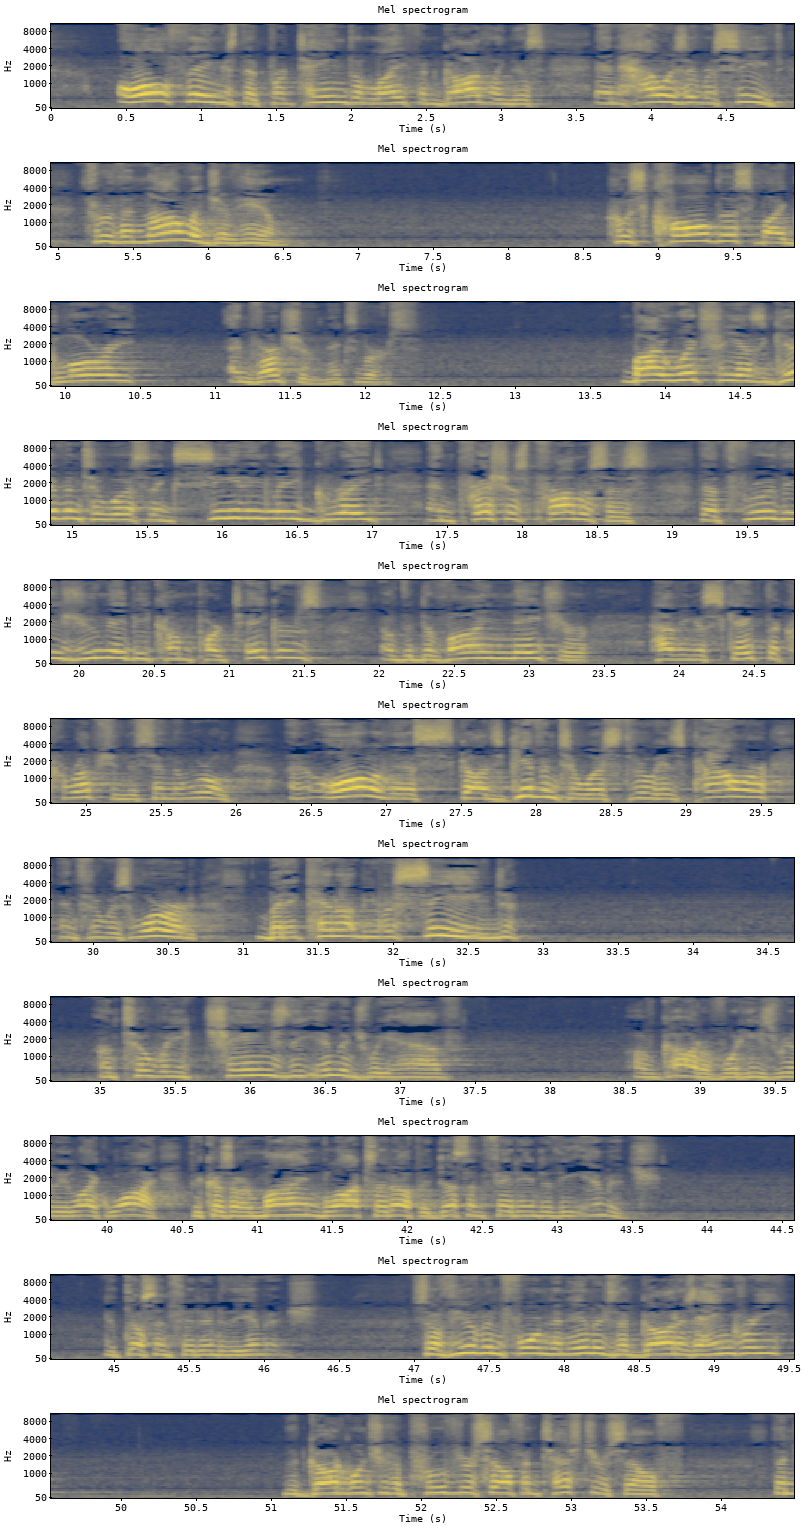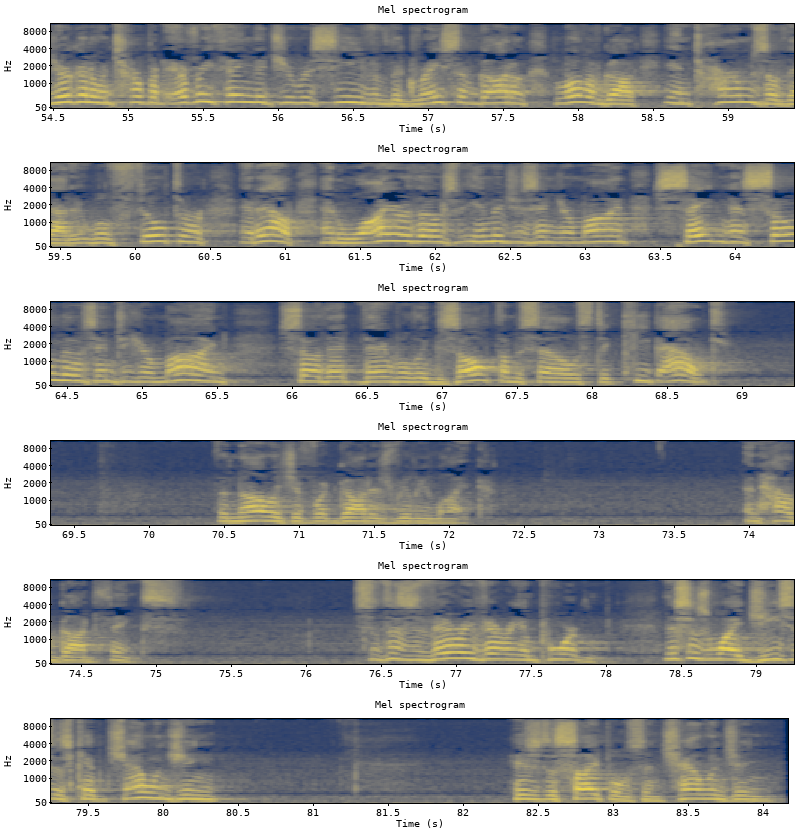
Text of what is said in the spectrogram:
all things that pertain to life and godliness. And how is it received? Through the knowledge of Him who's called us by glory and virtue. Next verse. by which he has given to us exceedingly great and precious promises, that through these you may become partakers of the divine nature, having escaped the corruption that's in the world. And all of this God's given to us through his power and through his word, but it cannot be received until we change the image we have of God, of what He's really like. Why? Because our mind blocks it up. It doesn't fit into the image. It doesn't fit into the image. So if you've been formed an image that God is angry, that God wants you to prove yourself and test yourself, then you're going to interpret everything that you receive of the grace of God and love of God in terms of that. It will filter it out. And why are those images in your mind? Satan has sown those into your mind so that they will exalt themselves to keep out the knowledge of what God is really like and how God thinks. So, this is very, very important. This is why Jesus kept challenging his disciples and challenging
